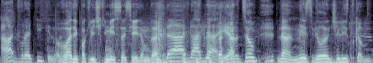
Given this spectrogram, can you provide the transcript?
отвратительно. Владик по кличке Месть соседям, да? Да, да, да. И Артем, да, вместе виолончелистком.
